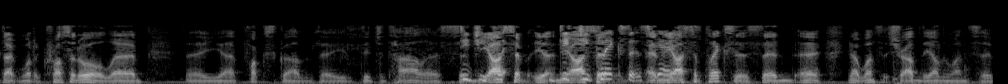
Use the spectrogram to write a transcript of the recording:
don't want to cross at all. Uh, the uh, foxglove, the digitalis, and the, Digiple- and the iso- Digiplexis, and yes. the isoplexis, and uh, you know, one's a shrub, the other one's a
